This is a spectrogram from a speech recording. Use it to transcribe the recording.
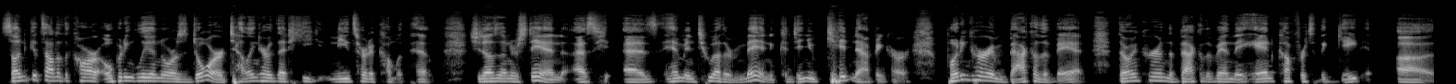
Sun gets out of the car, opening Leonora's door, telling her that he needs her to come with him. She doesn't understand as he, as him and two other men continue kidnapping her, putting her in back of the van, throwing her in the back of the van. They handcuff her to the gate. Uh,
